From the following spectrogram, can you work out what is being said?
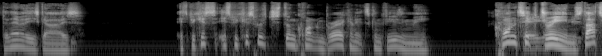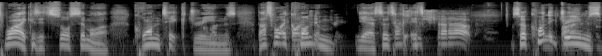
The name of these guys. It's because it's because we've just done Quantum Break and it's confusing me. Quantic yeah, Dreams. That's why, because it's so similar. Quantic Dreams. That's why Quantum. Dream. Yeah, so it's it's. Shut up. So Quantic Dreams.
